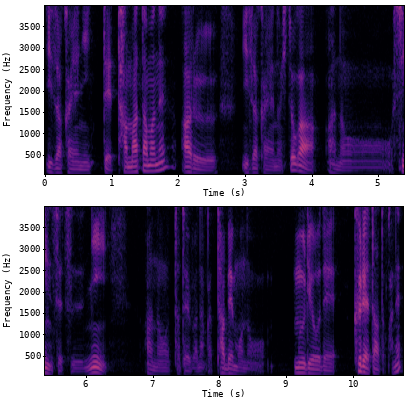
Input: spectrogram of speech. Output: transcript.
居酒屋に行ってたまたまねある居酒屋の人があの親切にあの例えばなんか食べ物を無料でくれたとかね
